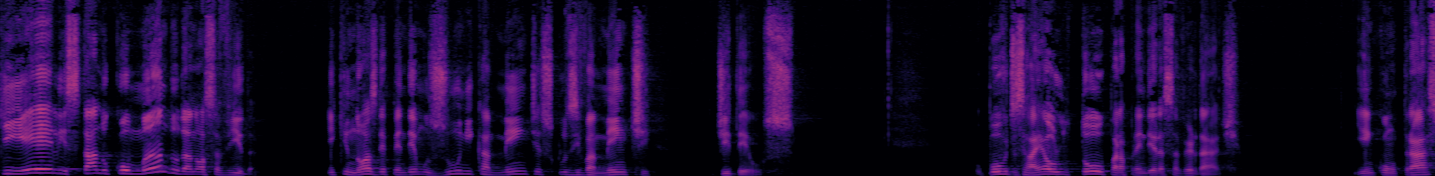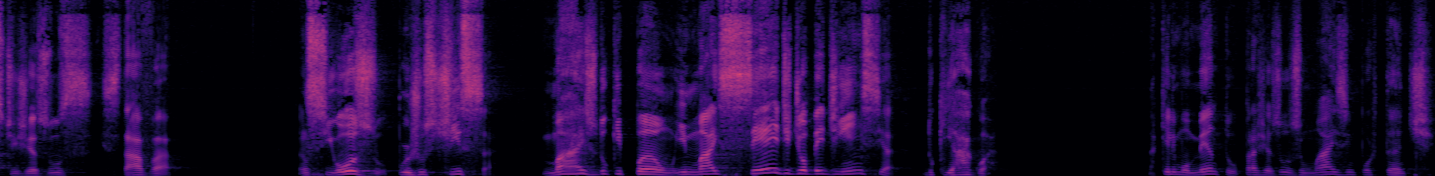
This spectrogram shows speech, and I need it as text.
que ele está no comando da nossa vida e que nós dependemos unicamente, exclusivamente de Deus. O povo de Israel lutou para aprender essa verdade. E em contraste, Jesus estava ansioso por justiça, mais do que pão e mais sede de obediência do que água. Naquele momento, para Jesus, o mais importante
